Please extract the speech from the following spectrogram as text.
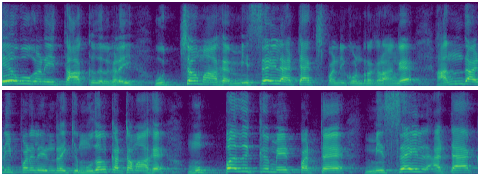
ஏவுகணை தாக்குதல்களை உச்சமாக மிசைல் அட்டாக்ஸ் பண்ணி கொண்டிருக்கிறாங்க. அந்த அடிப்படையில் இன்றைக்கு முதல் கட்டமாக முப்பதுக்கு மேற்பட்ட மிசைல் அட்டாக்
